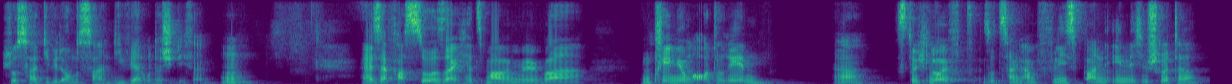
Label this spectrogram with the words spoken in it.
plus halt die Wiederholungszahlen, die werden unterschiedlich sein. Mhm. Ja, ist ja fast so, sage ich jetzt mal, wenn wir über ein Premium-Auto reden, ja, es durchläuft sozusagen am Fließband ähnliche Schritte,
